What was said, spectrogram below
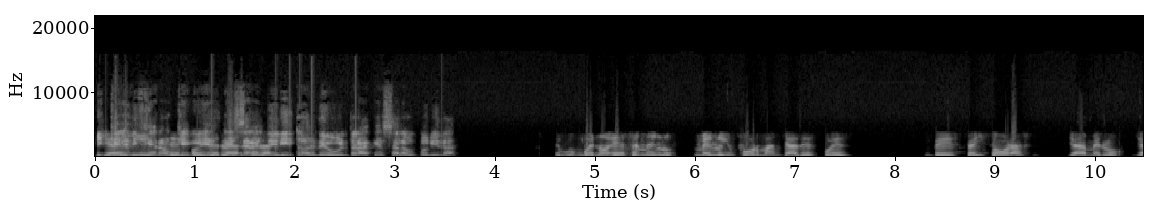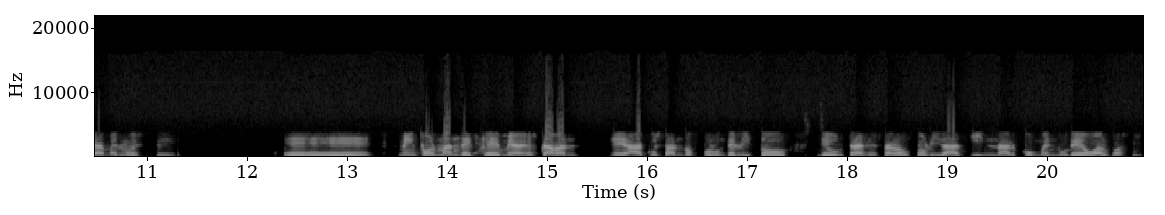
¿Y, qué le dijeron? ¿Que ese era el delito de ultrajes a la autoridad? Bueno, ese me lo, me lo informan ya después de seis horas, ya me lo, ya me lo, este, eh, me informan de que me estaban eh, acusando por un delito de ultrajes a la autoridad y narcomenudeo algo así.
